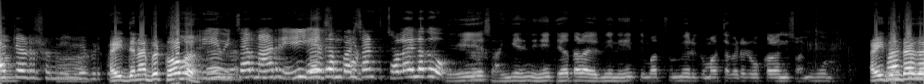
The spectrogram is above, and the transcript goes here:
ಆಯ್ತ್ ಹೇಳ್ರಿ ಸ್ವಾಮಿ ಇಲ್ಲೇ ಬಿಡ್ತೀನಿ. ಐದ್ ದಿನ ಬಿಟ್ಟು ಹೋಗು. ಈ ವಿಚಾರ ಮಾಡ್ರಿ ಏನ್ ಪರ್ಸೆಂಟ್ ಚಲೋ ಇಲ್ಲದು. ಏ ಹಂಗೆ ನೀನ್ ಏನ್ ಹೇಳ್ತಾಳ ನೀನ್ ಏನ್ ಮತ್ ಸುಮ್ಮನೆ ಇರ್ಕ ಮತ್ತ ಕಡೆ ಹೋಗ್ಕಳ ನೀ ಸ್ವಾಮಿ ಹೋಗು. ಐದ್ ದಿನದಾಗ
